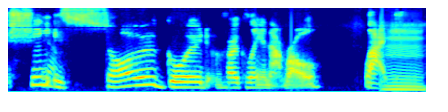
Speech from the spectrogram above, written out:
She Yeah. is so good vocally in that role. Like, Mm.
